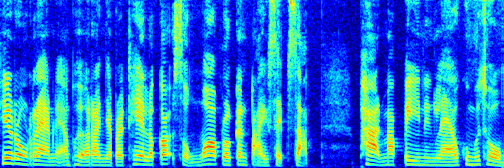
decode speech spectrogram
ที่โรงแรมในอำเภออรัญญประเทศ แล้วก็ส่งมอบรถกันไปเสร็จสับผ่านมาปีหนึ่งแล้วคุณผู้ชม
